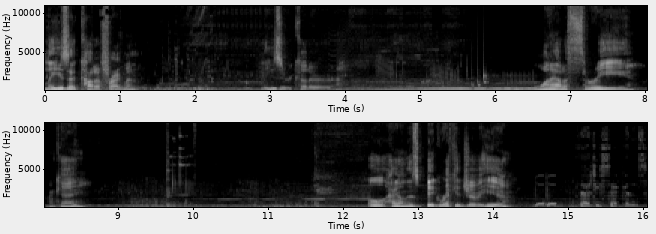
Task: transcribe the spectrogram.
Laser cutter fragment. Laser cutter. One out of three. Okay. Oh, hang on. There's big wreckage over here. 30 seconds.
